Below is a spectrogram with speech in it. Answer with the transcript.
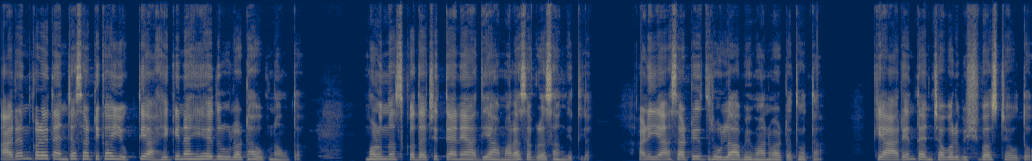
आर्यनकडे त्यांच्यासाठी काही युक्ती आहे की नाही हे ध्रुवला ठाऊक नव्हतं. म्हणूनच कदाचित त्याने आधी आम्हाला सगळं सांगितलं आणि यासाठीच ध्रुवला अभिमान वाटत होता की आर्यन त्यांच्यावर विश्वास ठेवतो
